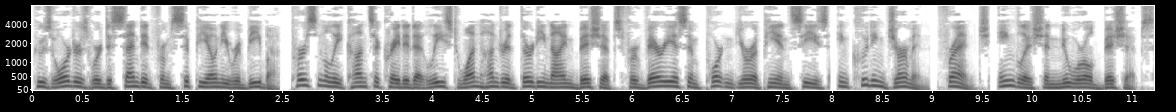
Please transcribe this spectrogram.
whose orders were descended from Scipione Rebiba, personally consecrated at least 139 bishops for various important European sees, including German, French, English and New World bishops.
